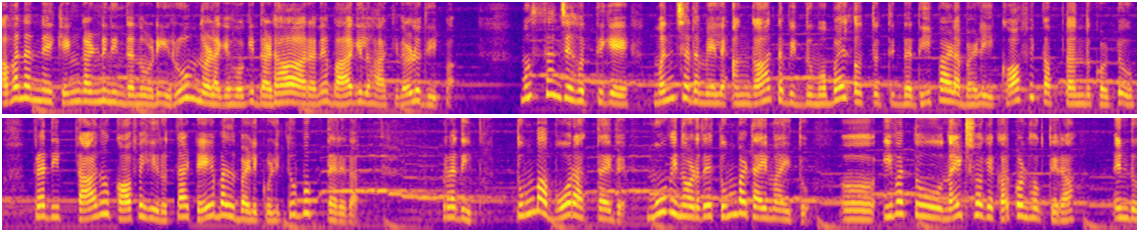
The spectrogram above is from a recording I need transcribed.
ಅವನನ್ನೇ ಕೆಂಗಣ್ಣಿನಿಂದ ನೋಡಿ ರೂಮ್ನೊಳಗೆ ಹೋಗಿ ದಢಾರನೆ ಬಾಗಿಲು ಹಾಕಿದಳು ದೀಪ. ಮುಸ್ಸಂಜೆ ಹೊತ್ತಿಗೆ ಮಂಚದ ಮೇಲೆ ಅಂಗಾತ ಬಿದ್ದು ಮೊಬೈಲ್ ಒತ್ತುತ್ತಿದ್ದ ದೀಪಾಳ ಬಳಿ ಕಾಫಿ ಕಪ್ ತಂದುಕೊಟ್ಟು ಪ್ರದೀಪ್ ತಾನೂ ಕಾಫಿ ಹೀರುತ್ತಾ ಟೇಬಲ್ ಬಳಿ ಕುಳಿತು ಬುಕ್ ತೆರೆದ. ಪ್ರದೀಪ್ ತುಂಬಾ ಬೋರ್ ಆಗ್ತಾ ಇದೆ. ಮೂವಿ ನೋಡದೆ ತುಂಬಾ ಟೈಮ್ ಆಯಿತು. ಇವತ್ತು ನೈಟ್ ಶೋಗೆ ಕರ್ಕೊಂಡು ಹೋಗ್ತೀರಾ? ಎಂದು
